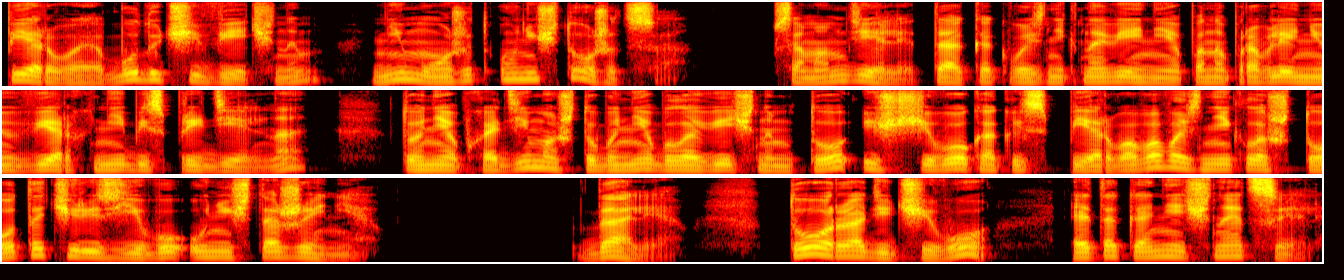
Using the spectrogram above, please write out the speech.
первое, будучи вечным, не может уничтожиться. В самом деле, так как возникновение по направлению вверх не беспредельно — то необходимо, чтобы не было вечным то, из чего, как из первого, возникло что-то через его уничтожение. Далее. То, ради чего — это конечная цель.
